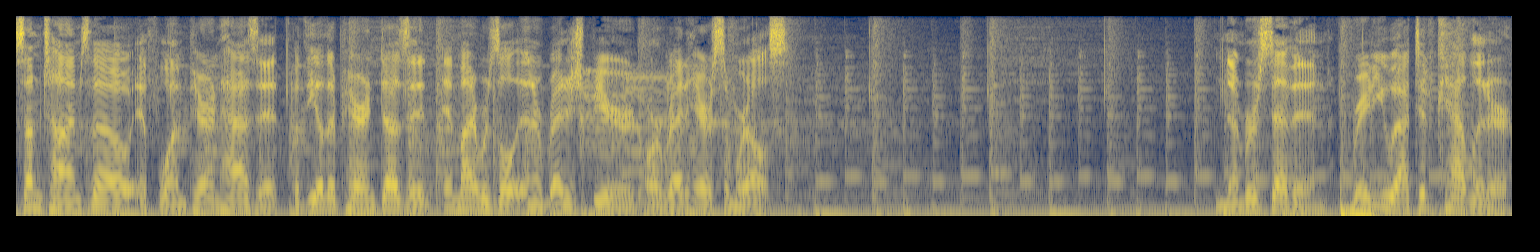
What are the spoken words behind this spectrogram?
Sometimes, though, if one parent has it but the other parent doesn't, it might result in a reddish beard or red hair somewhere else. Number 7. Radioactive cat litter.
